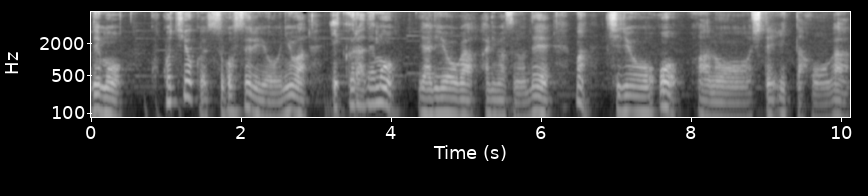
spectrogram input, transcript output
でも心地よく過ごせるようにはいくらでもやりようがありますのでまあ治療をあのしていった方が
